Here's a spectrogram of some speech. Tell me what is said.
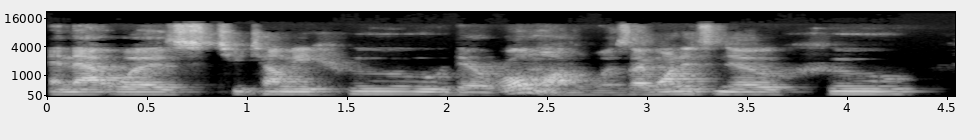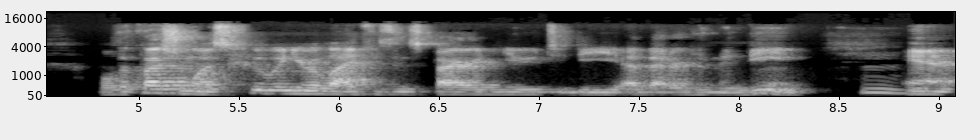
And that was to tell me who their role model was. I wanted to know who, well, the question was, who in your life has inspired you to be a better human being? Mm. And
